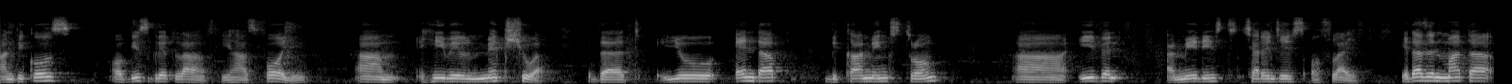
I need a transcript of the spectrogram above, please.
And because of this great love He has for you, um, He will make sure that you end up becoming strong uh, even amidst challenges of life. It doesn't matter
